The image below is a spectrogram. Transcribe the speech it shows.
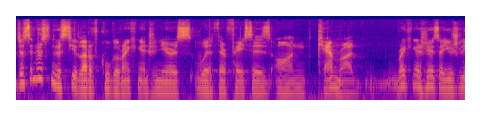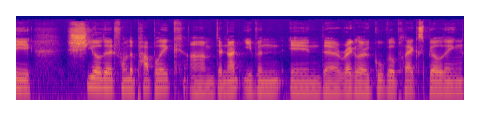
just interesting to see a lot of Google ranking engineers with their faces on camera. Ranking engineers are usually shielded from the public. Um, they're not even in the regular Googleplex building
